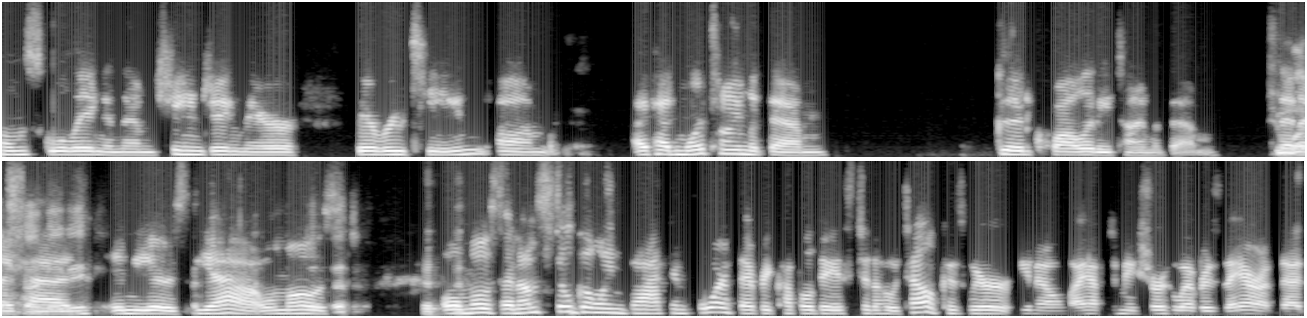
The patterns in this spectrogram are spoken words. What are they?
homeschooling and them changing their their routine um, i've had more time with them good quality time with them Too than I've had maybe? in years. Yeah, almost. almost and i'm still going back and forth every couple of days to the hotel because we're you know i have to make sure whoever's there that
